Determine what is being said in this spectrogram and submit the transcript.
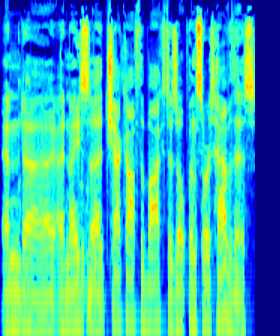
and uh, a nice uh, check off the box. Does open source have this?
